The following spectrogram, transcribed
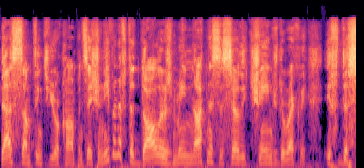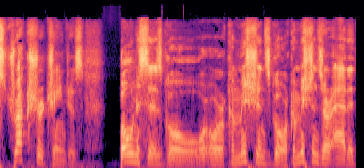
does something to your compensation, even if the dollars may not necessarily change directly, if the structure changes, bonuses go or, or commissions go or commissions are added,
